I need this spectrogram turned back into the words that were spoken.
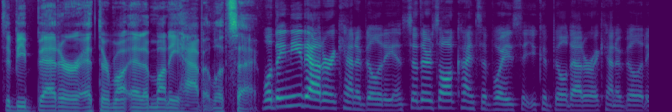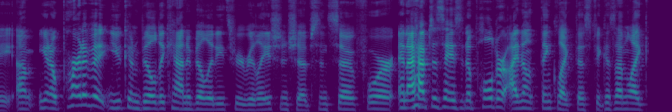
to be better at their at a money habit let's say well they need outer accountability and so there's all kinds of ways that you could build outer accountability um, you know part of it you can build accountability through relationships and so for and i have to say as an upholder i don't think like this because i'm like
